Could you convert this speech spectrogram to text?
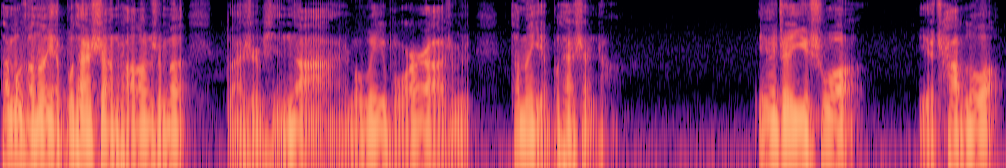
他们可能也不太擅长什么短视频呐、什么微博啊什么，他们也不太擅长。因为这一说，也差不多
